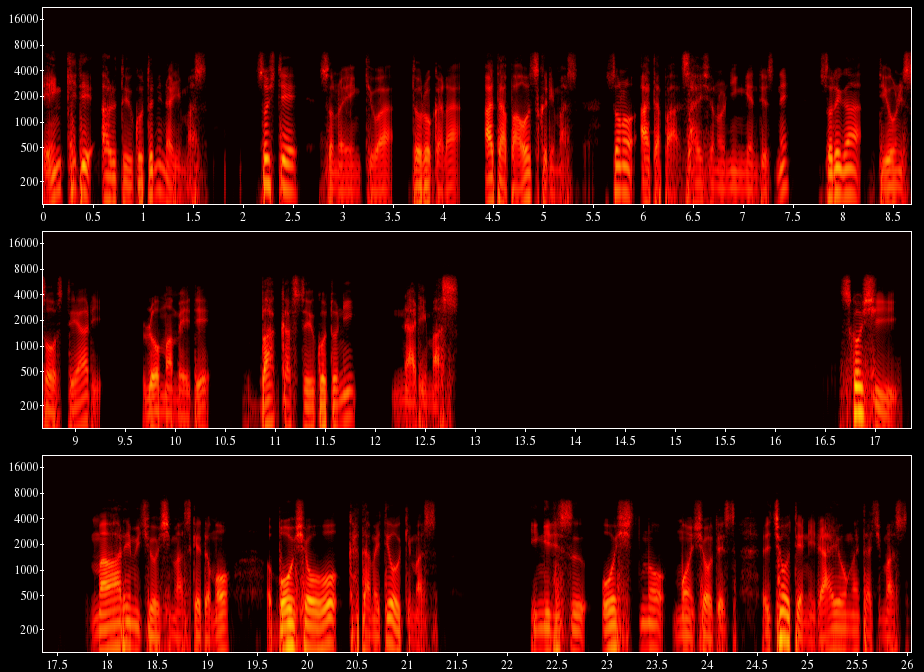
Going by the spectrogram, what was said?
延期であるということになります。そして、その塩基は泥からアタパを作ります。そのアタパ、最初の人間ですね。それがディオニソースであり、ローマ名でバッカスということになります。少し回り道をしますけども、帽子を固めておきます。イギリス王室の紋章です。頂点にライオンが立ちます。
